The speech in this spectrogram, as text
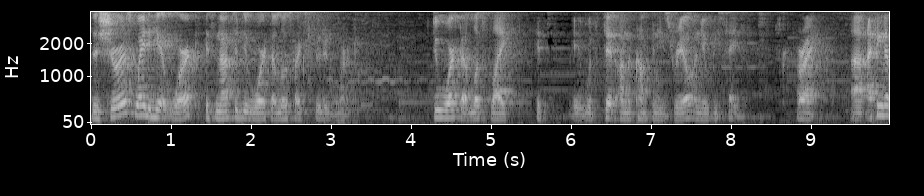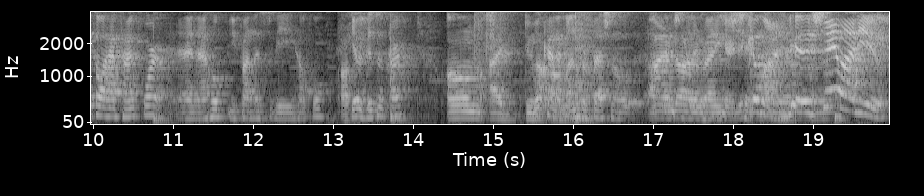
The surest way to get work is not to do work that looks like student work. Do work that looks like it's it would fit on the company's reel, and you'll be safe. All right, Uh, I think that's all I have time for, and I hope you found this to be helpful. Do you have a business card? Um, I do What not. kind of own- unprofessional I'm not are you running here? dude? Come on on, dude. Shame on you.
